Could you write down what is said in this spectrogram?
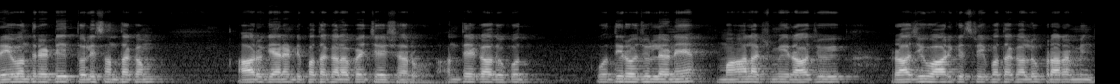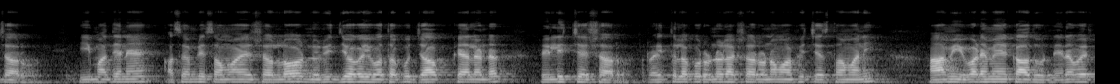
రేవంత్ రెడ్డి తొలి సంతకం ఆరు గ్యారంటీ పథకాలపై చేశారు. అంతేకాదు కొద్ది రోజుల్లోనే మహాలక్ష్మి రాజు రాజీవ్ ఆరోగ్యశ్రీ పథకాలు ప్రారంభించారు. ఈ మధ్యనే అసెంబ్లీ సమావేశాల్లో నిరుద్యోగ యువతకు జాబ్ క్యాలెండర్ రిలీజ్ చేశారు. రైతులకు రెండు లక్షల రుణమాఫీ చేస్తామని హామీ ఇవ్వడమే కాదు నెరవేర్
